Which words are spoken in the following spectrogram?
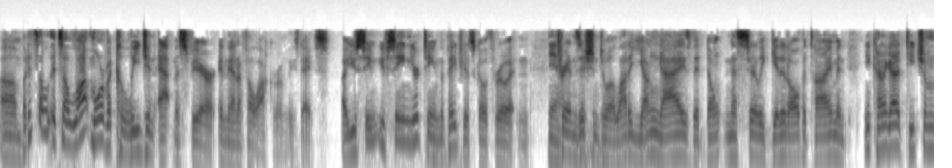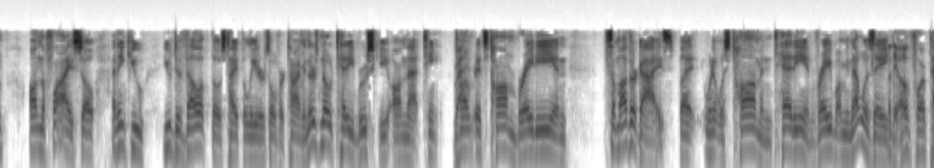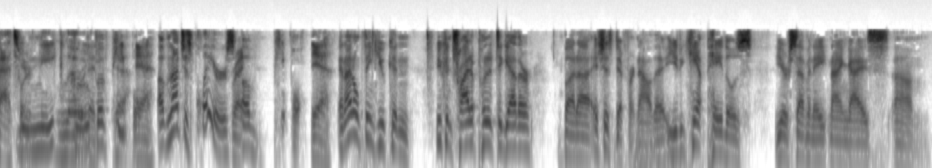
Um, but it's a it's a lot more of a collegiate atmosphere in the NFL locker room these days. Uh, you see, you've seen your team, the Patriots, go through it and Yeah. transition to a lot of young guys that don't necessarily get it all the time, and you kind of got to teach them on the fly. So I think you you develop those type of leaders over time. And there's no Teddy Bruschi on that team. Tom, it's Tom Brady and some other guys, but when it was Tom and Teddy and Vrabel, I mean that was a But the 04 Pats were unique loaded. group of people, Yeah. of not just players, Right. of people. Yeah. And I don't think you can you can try to put it together, but uh, it's just different now. That you can't pay those year seven, eight, nine guys um,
